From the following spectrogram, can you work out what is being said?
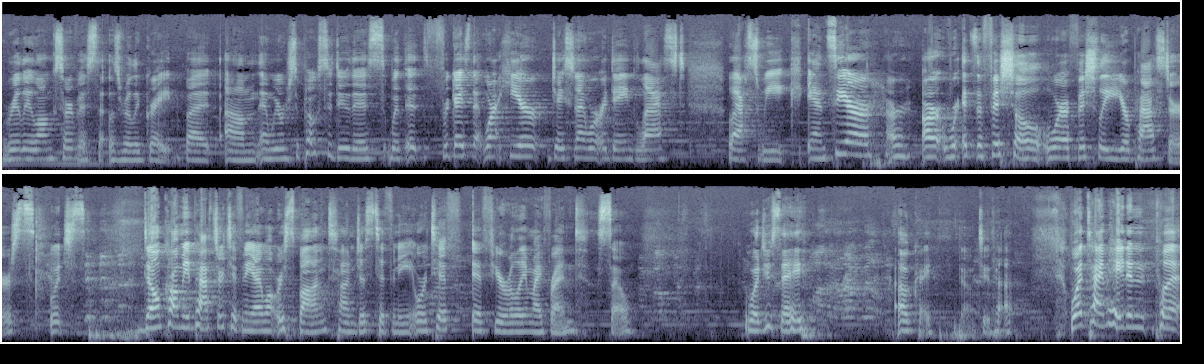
really long service. That was really great. But um, and we were supposed to do this with it for guys that weren't here. Jason and I were ordained last last week, and see our our, our it's official. We're officially your pastors. Which don't call me Pastor Tiffany. I won't respond. I'm just Tiffany or Tiff if you're really my friend. So, what'd you say? Okay, don't do that. One time Hayden put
